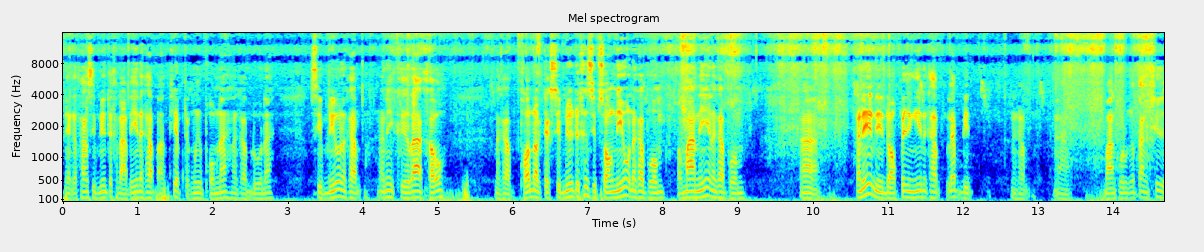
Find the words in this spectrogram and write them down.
เนี่ยกระถางสิบนิ้วจะขนาดนี้นะครับเทียบจากมือผมนะนะครับดูนะสิบนิ้วนะครับ อันนี้คือรากเขานะครับถอนออกจากสิบนิ้วจะขึ้นสิบสองนิ้วนะครับ ผมประมาณนี้นะครับ ผมอ่าอันนี้นี่ดอกเป็นอย่างนี้นะครับแลบบิดนะครับอ่าบางคนก็ตั้งชื่อ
